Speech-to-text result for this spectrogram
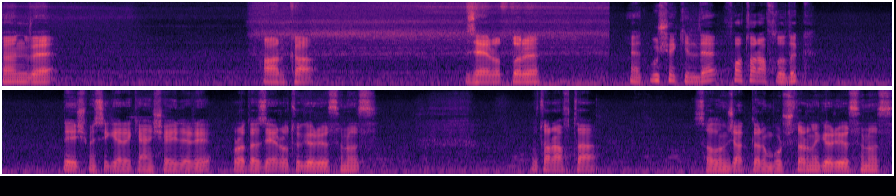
Ön ve arka zerotları Evet bu şekilde fotoğrafladık. Değişmesi gereken şeyleri. Burada zerotu görüyorsunuz. Bu tarafta salıncakların burçlarını görüyorsunuz.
